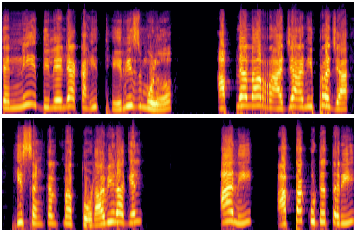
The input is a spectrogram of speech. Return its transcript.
त्यांनी दिलेल्या काही थेरीजमुळं आपल्याला राजा आणि प्रजा ही संकल्पना तोडावी लागेल. आणि आता कुठेतरी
